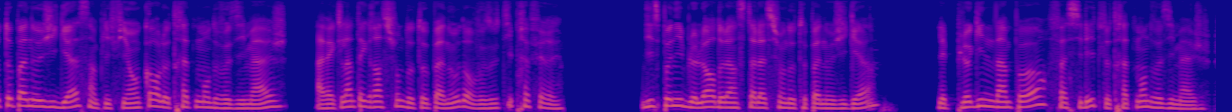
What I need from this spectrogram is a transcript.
Autopano Giga simplifie encore le traitement de vos images avec l'intégration d'Autopano dans vos outils préférés. Disponible lors de l'installation d'Autopano Giga, les plugins d'import facilitent le traitement de vos images.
